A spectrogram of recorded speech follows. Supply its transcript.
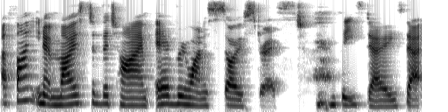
I find, you know, most of the time everyone is so stressed these days that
